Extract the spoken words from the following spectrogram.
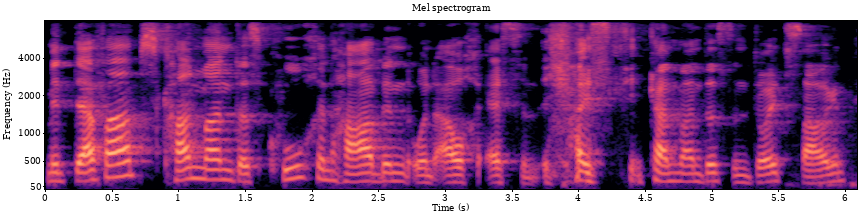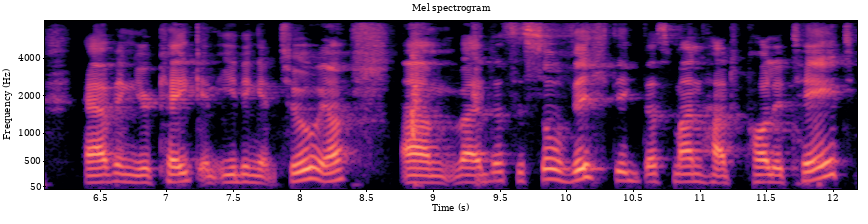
Mit DevOps kann man das Kuchen haben und auch essen. Ich weiß nicht, kann man das in Deutsch sagen? Having your cake and eating it too, ja. Ähm, weil das ist so wichtig, dass man hat Qualität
